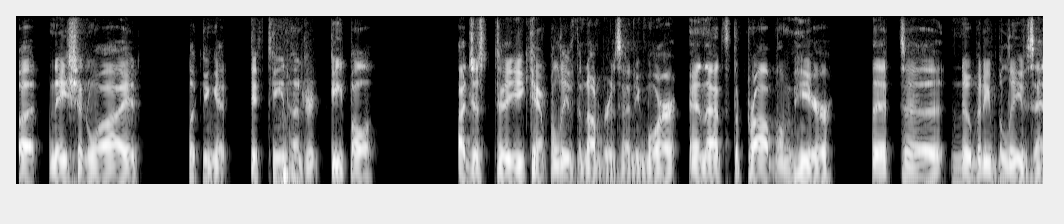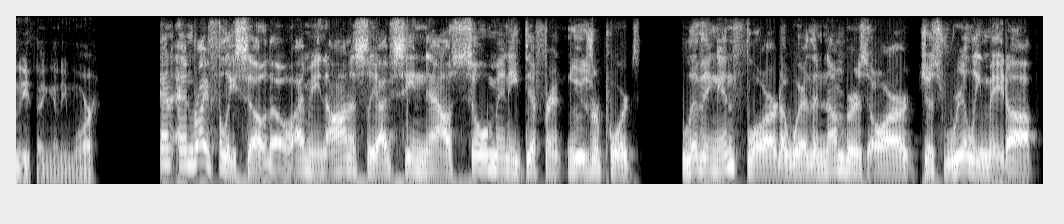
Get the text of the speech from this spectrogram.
but nationwide, looking at 1,500 people. I just, uh, you can't believe the numbers anymore. And that's the problem here that uh, nobody believes anything anymore. And, and rightfully so, though. I mean, honestly, I've seen now so many different news reports living in Florida where the numbers are just really made up.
